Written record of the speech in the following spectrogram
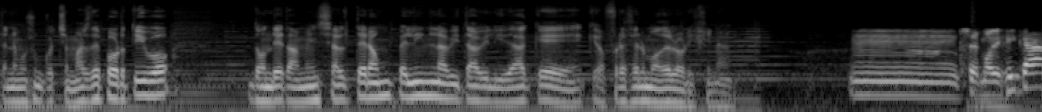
tenemos un coche más deportivo, donde también se altera un pelín la habitabilidad que, que ofrece el modelo original. Mm, se modifica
